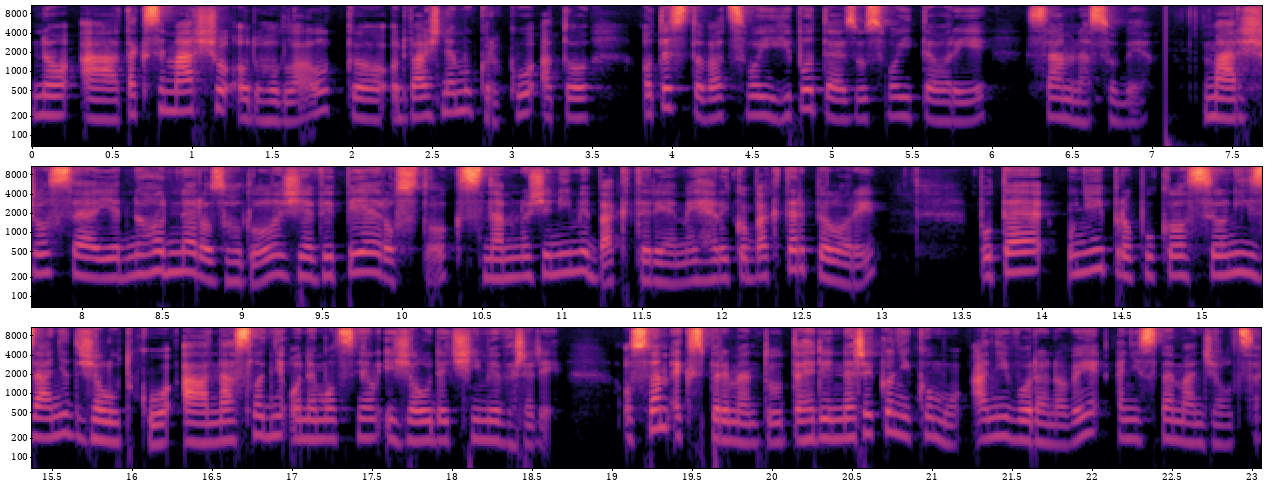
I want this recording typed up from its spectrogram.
No a tak se Marshall odhodlal k odvážnému kroku a to otestovat svoji hypotézu, svoji teorii sám na sobě. Marshall se jednoho dne rozhodl, že vypije rostok s namnoženými bakteriemi Helicobacter pylori, poté u něj propukl silný zánět žaludku a následně onemocněl i žaludečními vředy. O svém experimentu tehdy neřekl nikomu, ani Warrenovi, ani své manželce.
